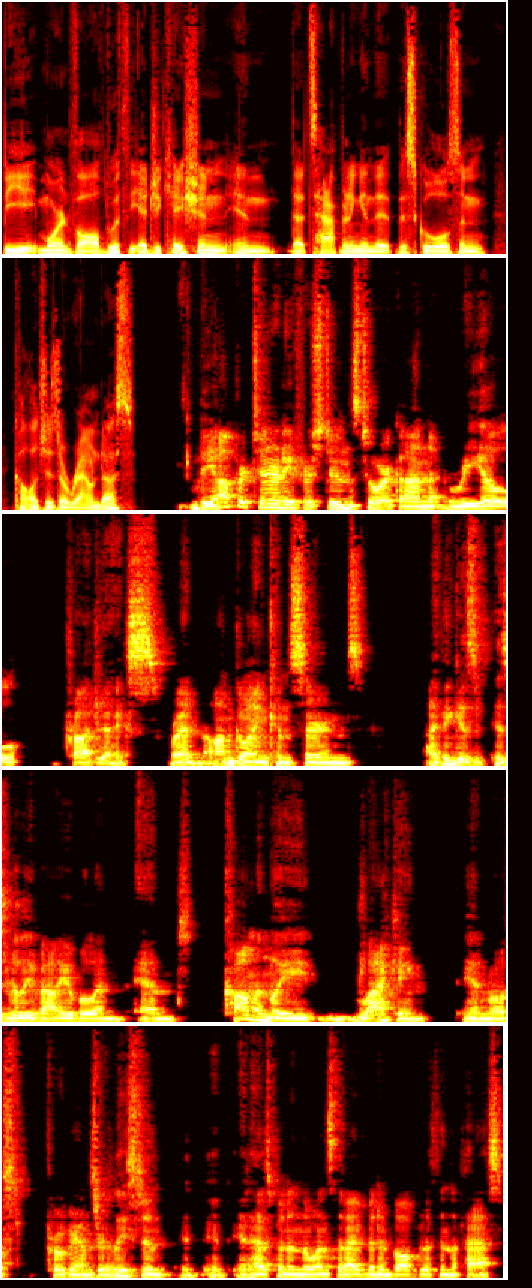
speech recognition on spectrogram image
be more involved with the education in that's happening in the, the schools and colleges around us the opportunity for students to work on real projects, right? Ongoing concerns, I think is, is really valuable and, and commonly lacking in most programs, or at least in, it, it has been in the ones that I've been involved with in the past.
